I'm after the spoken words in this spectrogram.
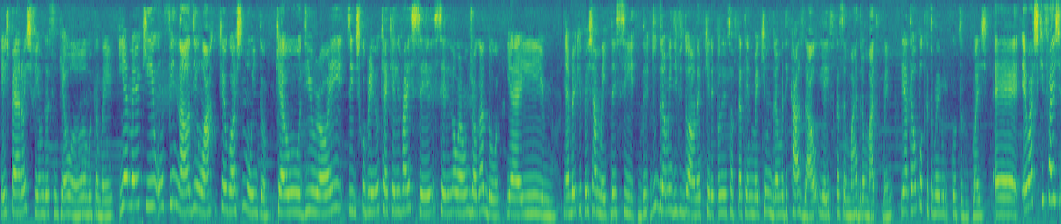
Eles pegaram os filmes assim que eu amo também. E é meio que um final de um arco que eu gosto muito, que é o de Roy se descobrindo o que é que ele vai ser se ele não é um jogador. E aí é meio que fechamento desse do drama individual, né? Porque depois ele só fica tendo meio que um drama de casal e aí fica sendo mais dramático mesmo. E até um ponto que eu também não curto, mas é, eu acho que faz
